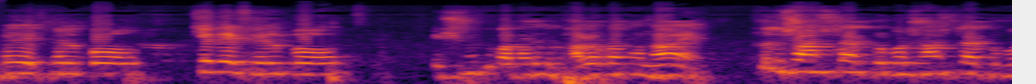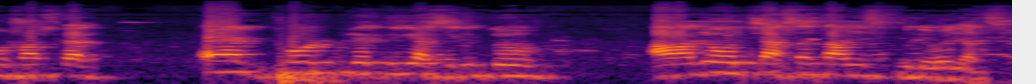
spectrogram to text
মেরে ফেলব কেঁদে ফেলব এই সমস্ত কথা কিন্তু ভালো কথা নয়। শুধু সংস্কার করব সংস্কার করব সংস্কার। এক ঢোল পিলে দিয়ে আছে কিন্তু আওয়াজও হচ্ছে আস্তে আস্তে আওয়াজ হয়ে যাচ্ছে।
